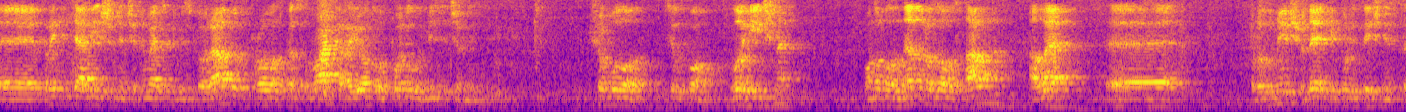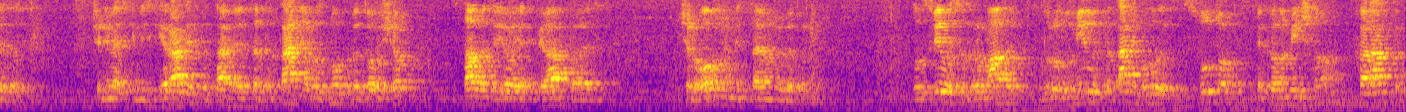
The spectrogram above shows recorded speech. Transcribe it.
е, прийняття рішення Чернівецької міської ради про скасування районного поділу в місті Чернівці. Що було цілком логічне, воно було неодноразово ставлено, але е, розумію, що деякі політичні сили в Чернівецькій міській раді це питання розмов того, щоб ставити його як піар перед черговими місцевими виборами. Зустрілися з громадою, зрозуміли, питання були суто економічного характеру.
